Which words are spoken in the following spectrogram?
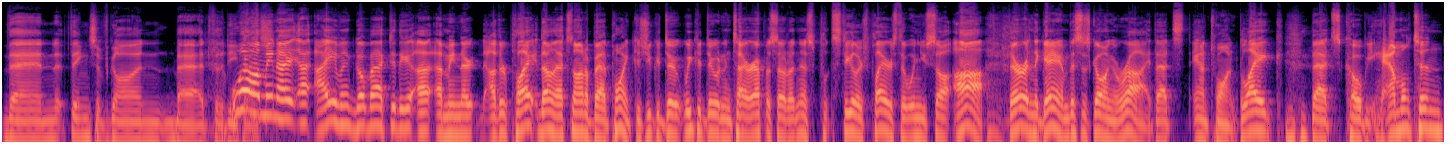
then things have gone bad for the defense Well, I mean, I I- even go back to the uh, I mean, there other play. No, that's not a bad point because you could do we could do an entire episode on this Steelers players that when you saw ah they're in the game, this is going awry. That's Antwon Blake, that's Kobe Hamilton.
